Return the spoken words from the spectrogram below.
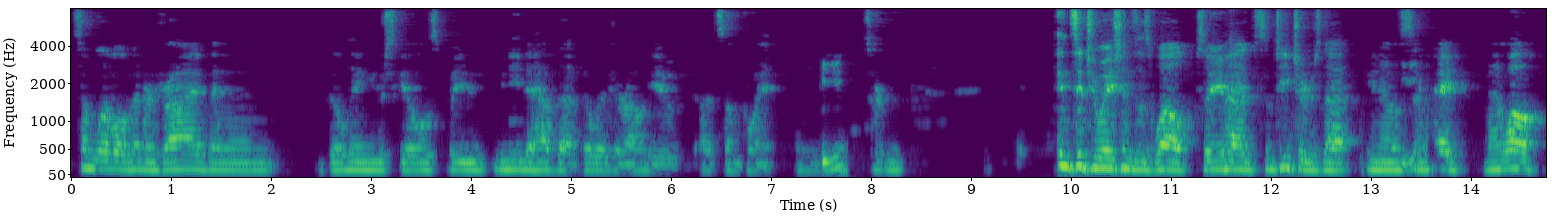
some level of inner drive and building your skills, but you, you need to have that village around you at some point. And Mhm. certain in situations as well. So you had some teachers that you know Mhm. said, "Hey, Manuel,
